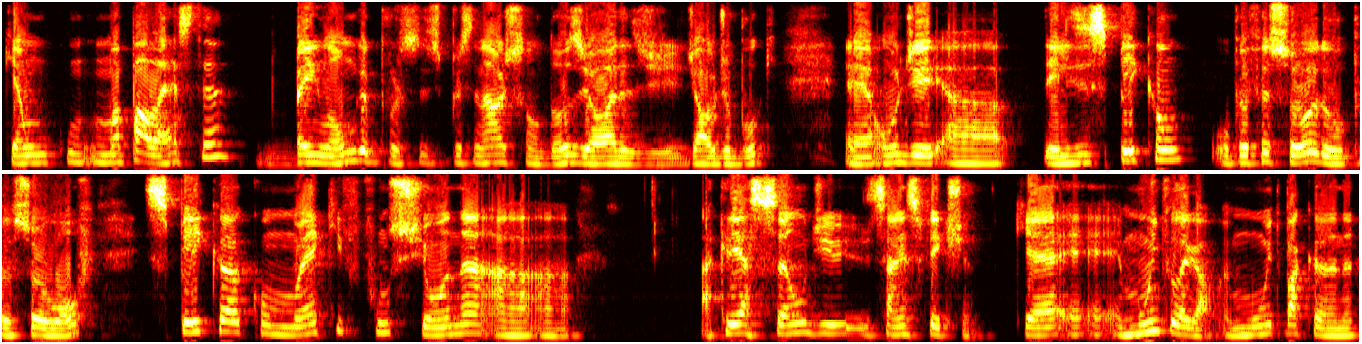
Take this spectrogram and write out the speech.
que é um, uma palestra bem longa, por, por sinal, são 12 horas de, de audiobook, é, onde uh, eles explicam, o professor, o professor Wolf, explica como é que funciona a, a, a criação de science fiction que é, é, é, muito legal, é muito bacana.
